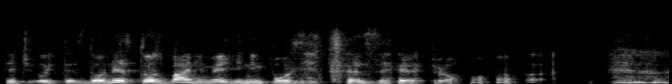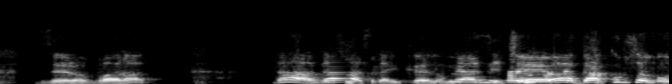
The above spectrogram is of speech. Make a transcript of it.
Deci, uite, îți donez toți banii mei din impozit. 0. 0 barat. Da, da, asta e, că lumea zice, a, da, cum să nu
